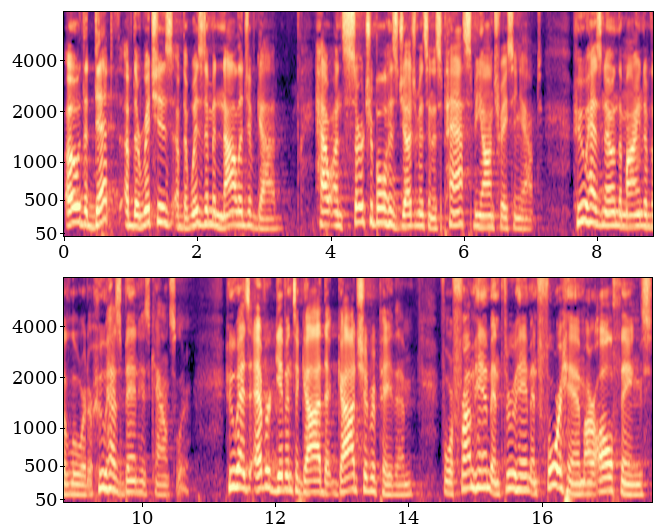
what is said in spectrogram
Oh, the depth of the riches of the wisdom and knowledge of God! How unsearchable his judgments and his paths beyond tracing out! Who has known the mind of the Lord, or who has been his counselor? Who has ever given to God that God should repay them? For from him and through him and for him are all things.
